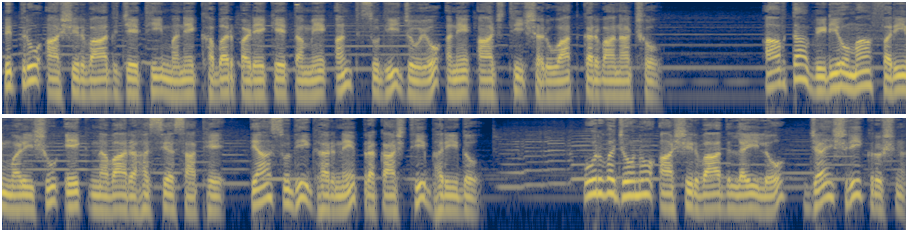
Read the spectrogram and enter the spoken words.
પિતૃ આશીર્વાદ જેથી મને ખબર પડે કે તમે અંત સુધી જોયો અને આજથી શરૂઆત કરવાના છો. આવતા વિડીયોમાં ફરી મળીશું એક નવા રહસ્ય સાથે. ત્યાં સુધી ઘરને પ્રકાશથી ભરી દો. પૂર્વજોનો આશીર્વાદ લઈ લો. જય શ્રી કૃષ્ણ.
